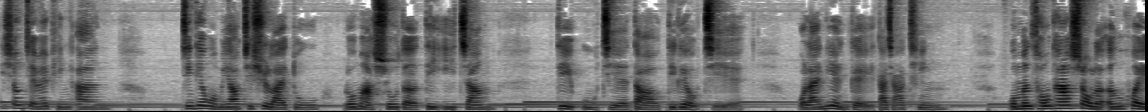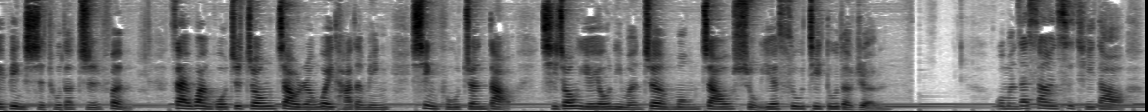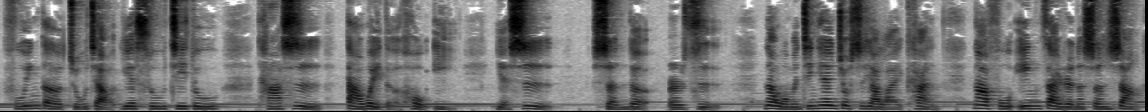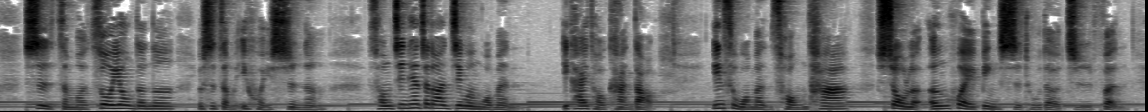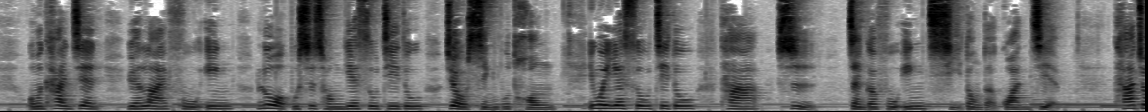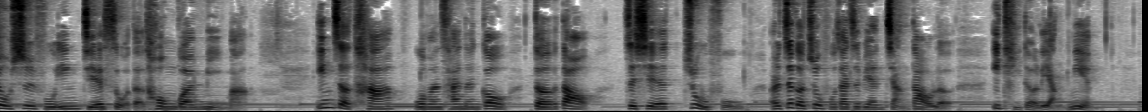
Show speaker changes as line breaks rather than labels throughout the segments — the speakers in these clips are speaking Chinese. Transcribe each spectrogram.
弟兄姐妹平安，今天我们要继续来读罗马书的第一章第五节到第六节，我来念给大家听。我们从他受了恩惠，并使徒的职分，在万国之中叫人为他的名信服真道，其中也有你们这蒙召属耶稣基督的人。我们在上一次提到福音的主角耶稣基督，他是大卫的后裔，也是神的儿子。那我们今天就是要来看那福音在人的身上是怎么作用的呢？又是怎么一回事呢？从今天这段经文，我们一开头看到。因此，我们从他受了恩惠并使徒的职分，我们看见原来福音若不是从耶稣基督就行不通，因为耶稣基督他是整个福音启动的关键，他就是福音解锁的通关密码。因着他，我们才能够得到这些祝福。而这个祝福在这边讲到了一体的两面。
